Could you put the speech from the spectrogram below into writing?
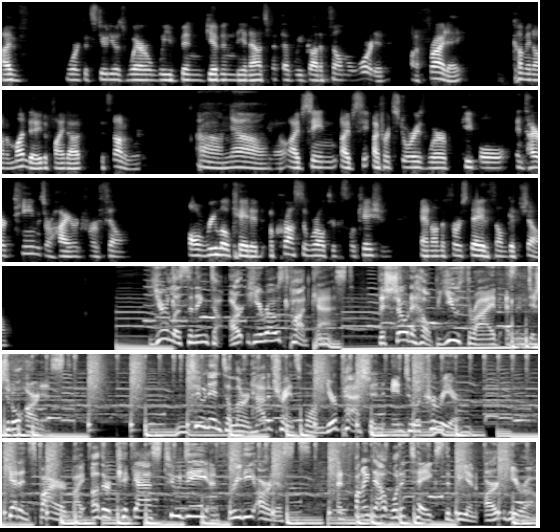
I've worked at studios where we've been given the announcement that we've got a film awarded on a Friday, come in on a Monday to find out it's not awarded. Oh no. You know, I've seen, I've seen, I've heard stories where people, entire teams are hired for a film, all relocated across the world to this location, and on the first day the film gets shelved. You're listening to Art Heroes Podcast, the show to help you thrive as a digital artist. Tune in to learn how to transform your passion into a career. Get inspired by other kick ass 2D and 3D artists and find out what it takes to be an art hero.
